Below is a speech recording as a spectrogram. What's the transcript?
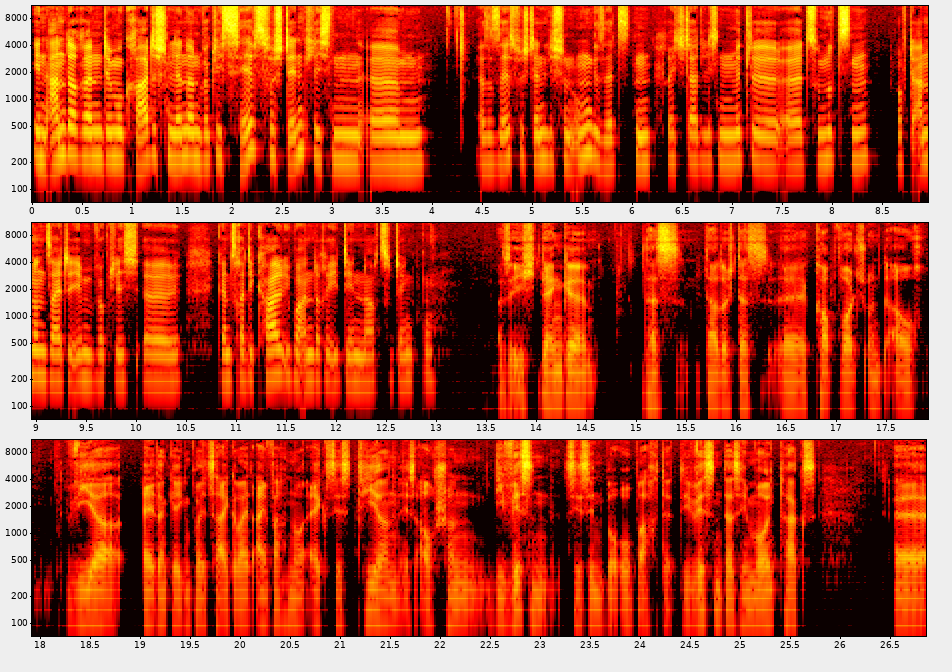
in anderen demokratischen Ländern wirklich selbstverständlichen, ähm, also selbstverständlich schon umgesetzten rechtsstaatlichen Mittel äh, zu nutzen, auf der anderen Seite eben wirklich äh, ganz radikal über andere Ideen nachzudenken. Also ich denke, dass dadurch, dass äh, Copwatch und auch wir Eltern gegen Polizeigewalt einfach nur existieren, ist auch schon, die wissen, sie sind beobachtet. Die wissen, dass sie montags äh,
